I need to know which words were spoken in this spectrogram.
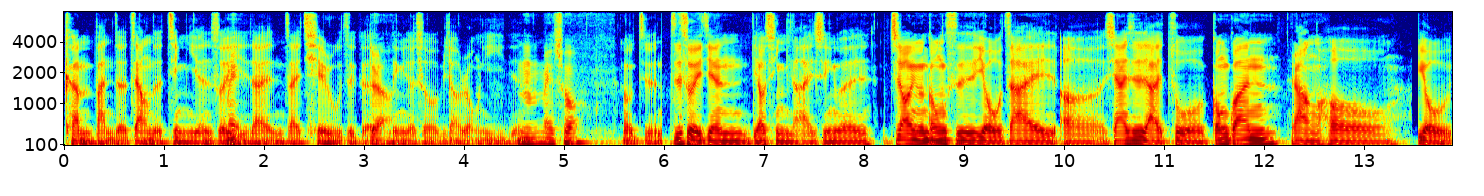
看板的这样的经验，所以在在切入这个领域的时候比较容易一点。嗯，没错。我觉得之所以今天邀请你来，是因为知道你们公司有在呃，现在是在做公关，然后有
